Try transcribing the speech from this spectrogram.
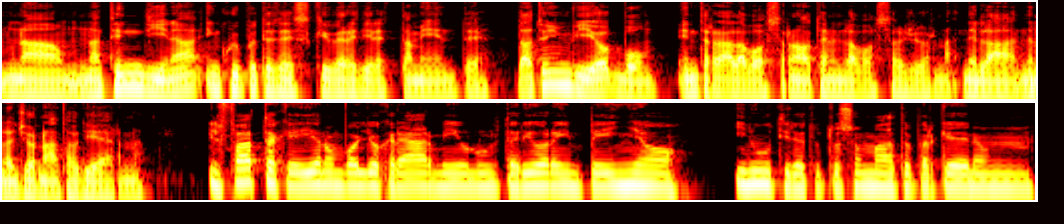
una, una tendina in cui potete scrivere direttamente. Dato invio, boh, entrerà la vostra nota nella, vostra giorna- nella, nella giornata odierna. Il fatto è che io non voglio crearmi un ulteriore impegno inutile tutto sommato perché non,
